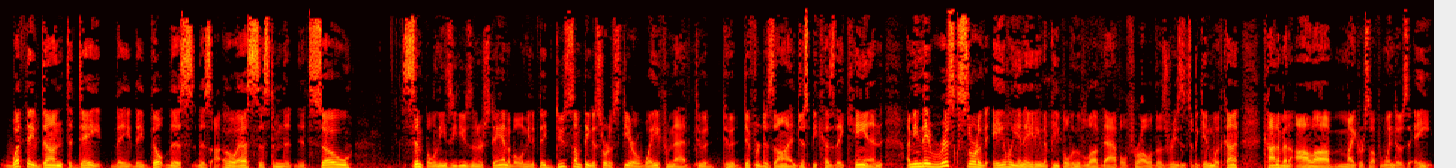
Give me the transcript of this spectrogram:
what they've done to date, they, they built this, this OS system that it's so, simple and easy to use and understandable. I mean, if they do something to sort of steer away from that to a, to a different design just because they can, I mean, they risk sort of alienating the people who've loved Apple for all of those reasons to begin with. Kind of, kind of an a la Microsoft Windows 8.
